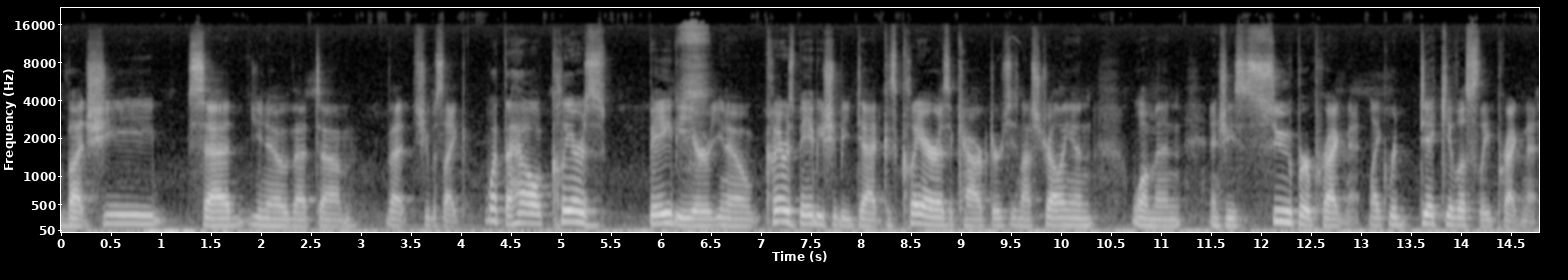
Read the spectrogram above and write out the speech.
but she said, you know, that um, that she was like, "What the hell, Claire's baby, or you know, Claire's baby should be dead because Claire is a character. She's an Australian woman, and she's super pregnant, like ridiculously pregnant."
